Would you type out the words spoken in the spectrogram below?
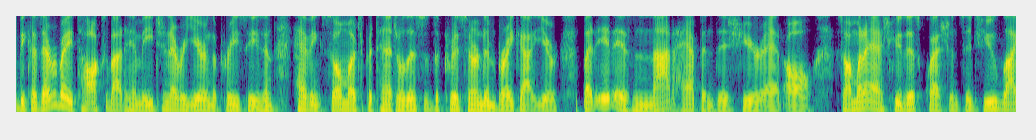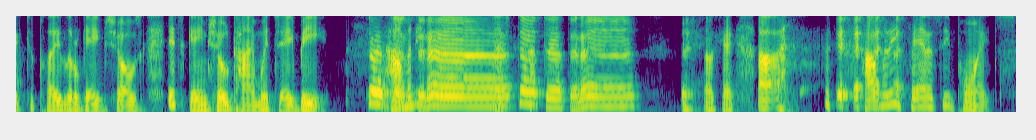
because everybody talks about him each and every year in the preseason having so much potential. This is the Chris Herndon breakout year, but it has not happened this year at all. So I'm going to ask you this question since you like to play little game shows. It's game show time with JB. How many? okay. Uh, how many fantasy points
